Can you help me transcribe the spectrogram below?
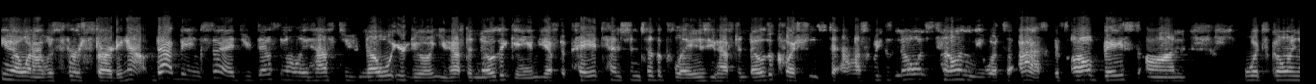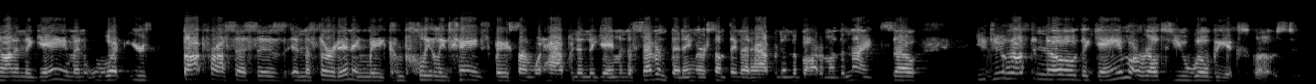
you know, when I was first starting out. That being said, you definitely have to know what you're doing. You have to know the game. You have to pay attention to the plays. You have to know the questions to ask because no one's telling me what to ask. It's all based on what's going on in the game and what your thought processes in the third inning may completely change based on what happened in the game in the seventh inning or something that happened in the bottom of the ninth. So you do have to know the game or else you will be exposed.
